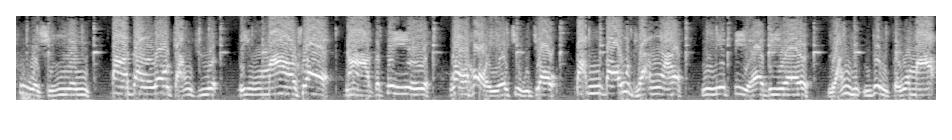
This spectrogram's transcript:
父亲大战了张举兵马帅，那个贼外号也就叫半岛天安。你爹爹两军阵走马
